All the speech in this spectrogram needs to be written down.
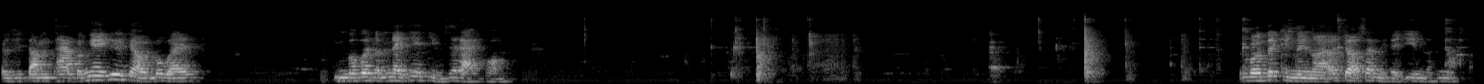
ต่สิตำถาดบบง่ายคือเจ้าบ่ไหว้กินบ่เบิดลำไดเทศติมเสียดายของบ่ได้กินหน่อยๆเอาเจาะสั้นนี่ก็อิ่มแล้วพี่น้อง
